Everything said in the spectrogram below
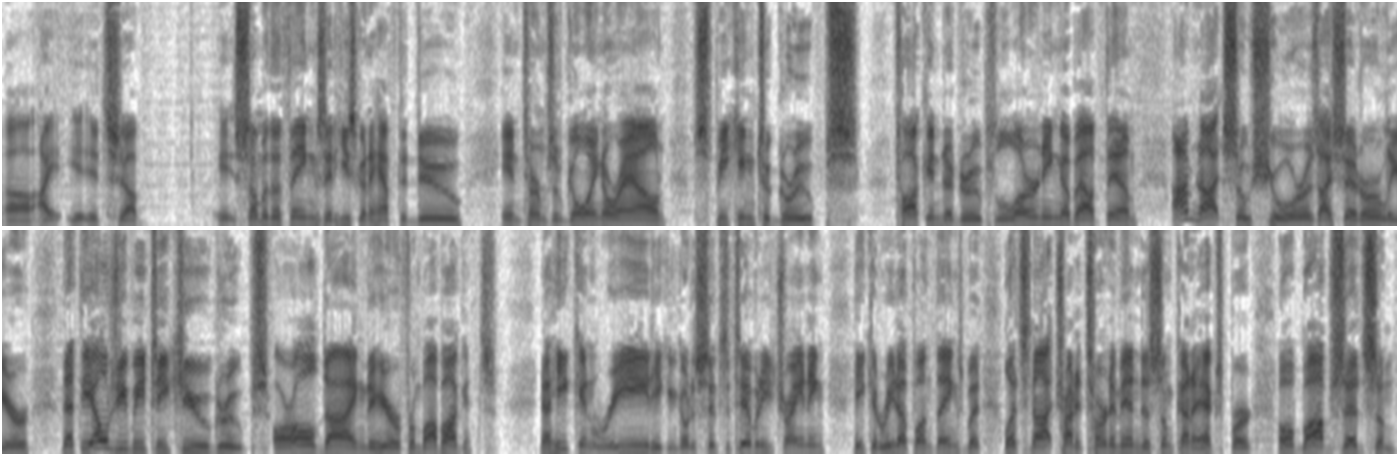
uh, I it's it's some of the things that he's going to have to do in terms of going around, speaking to groups, talking to groups, learning about them. I'm not so sure, as I said earlier, that the LGBTQ groups are all dying to hear from Bob Huggins. Now, he can read, he can go to sensitivity training, he can read up on things, but let's not try to turn him into some kind of expert. Oh, Bob said some,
